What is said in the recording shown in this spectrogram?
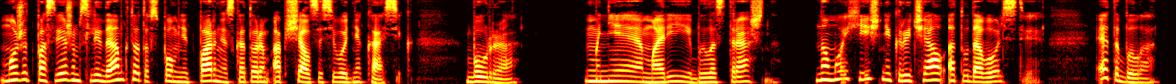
Может, по свежим следам кто-то вспомнит парня, с которым общался сегодня Касик. Бура. Мне, Марии, было страшно, но мой хищник рычал от удовольствия. Это была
